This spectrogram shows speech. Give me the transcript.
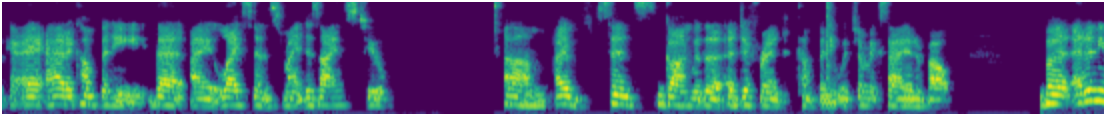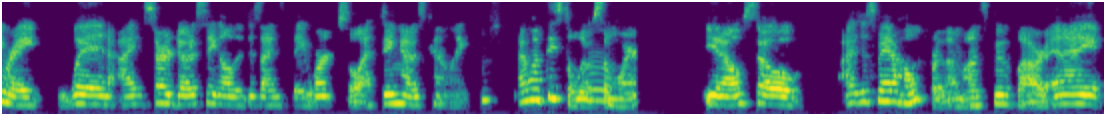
okay I, I had a company that i licensed my designs to um, I've since gone with a, a different company, which I'm excited about. But at any rate, when I started noticing all the designs they weren't selecting, I was kind of like, hmm, I want these to live mm. somewhere, you know? So I just made a home for them on Spoonflower. And I,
